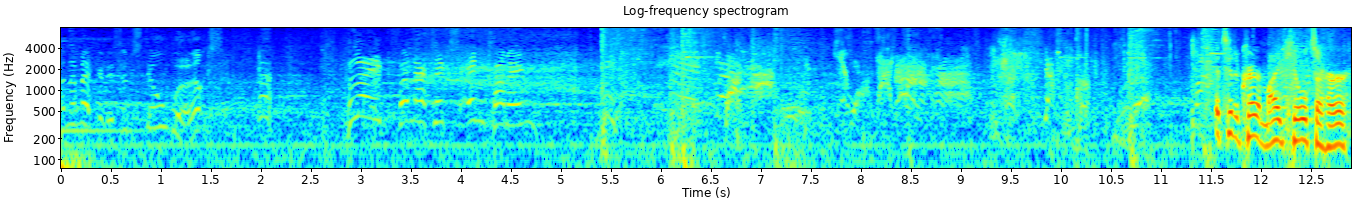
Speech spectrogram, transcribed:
And the mechanism still works? Plague fanatics incoming! It's gonna credit my kill to her.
